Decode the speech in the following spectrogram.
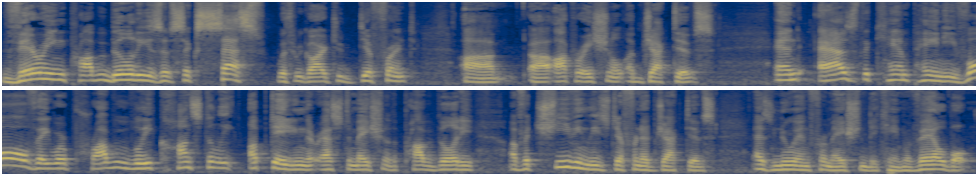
varying probabilities of success with regard to different uh, uh, operational objectives. And as the campaign evolved, they were probably constantly updating their estimation of the probability of achieving these different objectives as new information became available.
